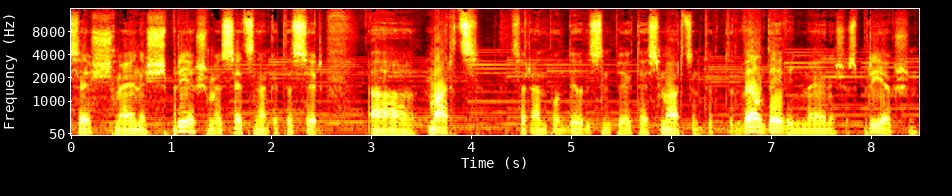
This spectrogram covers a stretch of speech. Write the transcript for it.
6 mēnešus priekš, mēs secinām, ka tas ir uh, marts, tas varētu būt 25. marts, un tad, tad vēl 9 mēnešus priekš, un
